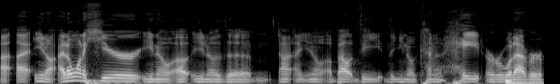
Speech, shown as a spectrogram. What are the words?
Uh, you know, I don't want to hear, you know, uh, you know the, uh, you know about the, the, you know, kind of hate or whatever.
